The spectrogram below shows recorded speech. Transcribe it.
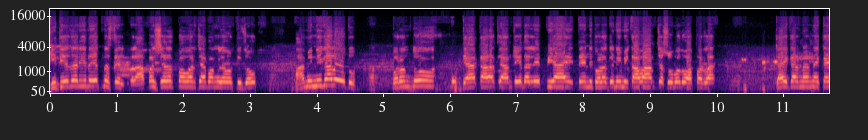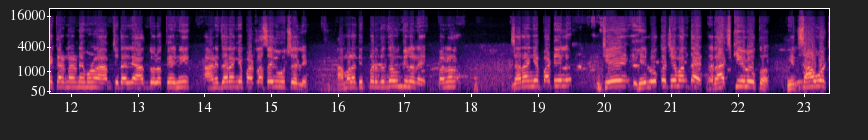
की ते जर इथं येत नसतील तर आपण शरद पवारच्या बंगल्यावरती जाऊ. आम्ही निघालो होतो. परंतु त्या काळातले आमच्या इथले पी आय त्यांनी थोडा गनिमी कावा आमच्यासोबत वापरला. काही करणार नाही काही करणार नाही म्हणून आमचे दल्ले आंदोलक त्यांनी आणि जरांगे पाटला सैद उचलले. आम्हाला तिथपर्यंत जाऊन दिलं नाही. पण जरांगे पाटील जे हे लोक जे म्हणतायत राजकीय लोक हे चावट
